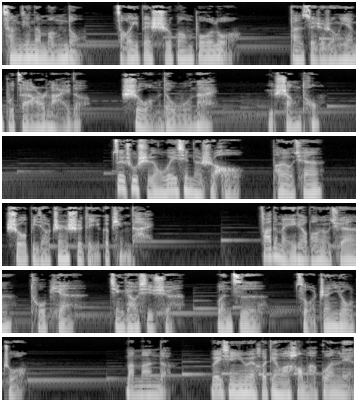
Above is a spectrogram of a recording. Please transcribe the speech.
曾经的懵懂，早已被时光剥落，伴随着容颜不再而来的，是我们的无奈与伤痛。最初使用微信的时候，朋友圈是我比较珍视的一个平台。发的每一条朋友圈，图片精挑细选，文字左斟右酌。慢慢的。微信因为和电话号码关联，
